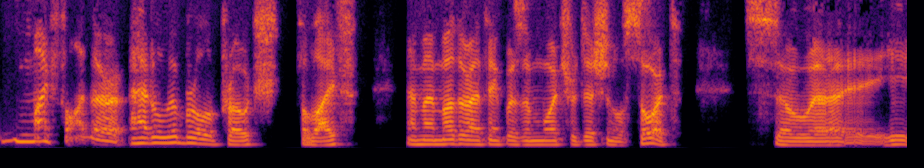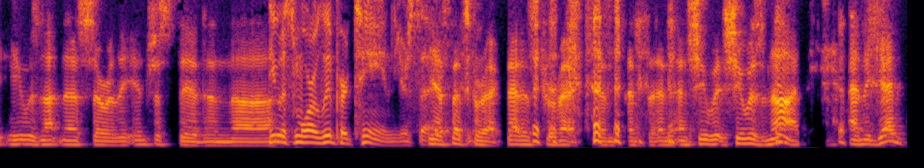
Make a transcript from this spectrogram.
My father had a liberal approach to life and my mother i think was a more traditional sort so uh, he he was not necessarily interested in. Uh, he was more libertine. You're saying? Yes, that's correct. That is correct. and, and, and, and, she was she was not. And again,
